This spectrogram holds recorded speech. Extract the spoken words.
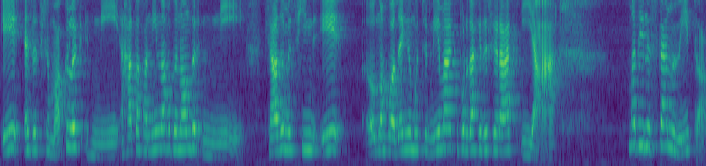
Hey, is het gemakkelijk? Nee. Gaat dat van een dag op de ander? Nee. Ga je misschien hey, nog wat dingen moeten meemaken voordat je er geraakt? Ja. Maar die stem weet dat.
